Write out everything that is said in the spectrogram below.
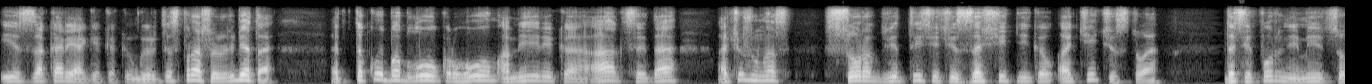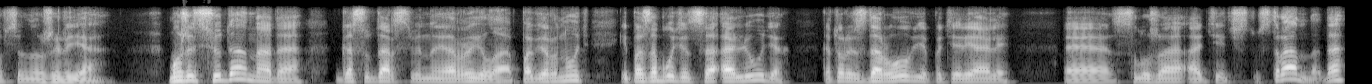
из-за коряги, как он говорит, и спрашиваю, ребята, это такое бабло кругом, Америка, акции, да, а что же у нас 42 тысячи защитников Отечества до сих пор не имеют собственного жилья? Может, сюда надо государственное рыло повернуть и позаботиться о людях, которые здоровье потеряли, э, служа Отечеству. Странно, да,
